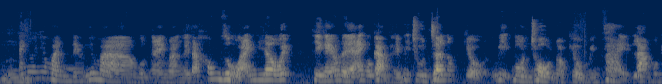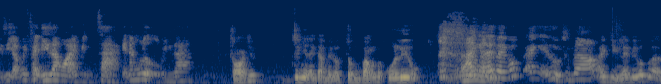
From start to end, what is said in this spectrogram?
Ừ. anh ơi nhưng mà nếu như mà một ngày mà người ta không rủ anh đi đâu ấy thì ngày hôm đấy anh có cảm thấy bị chùn chân không? Kiểu bị bồn chồn hoặc kiểu mình phải làm một cái gì đó mình phải đi ra ngoài mình xả cái năng lượng của mình ra? Có chứ. Tuy nhiên anh cảm thấy nó trông vắng và cô liêu anh ở lên facebook anh ấy rủ chúng nó. Anh chỉ lên facebook là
